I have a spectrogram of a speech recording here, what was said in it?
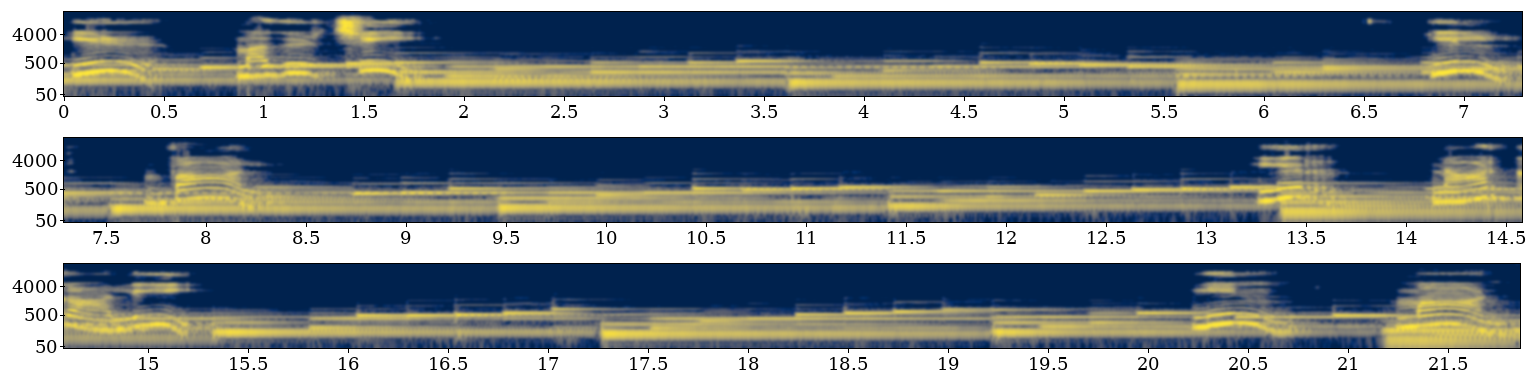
இழ் மகிழ்ச்சி. இல் வால். இர் நாற்காலி. இன் மான்.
